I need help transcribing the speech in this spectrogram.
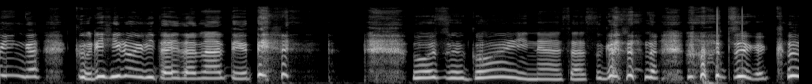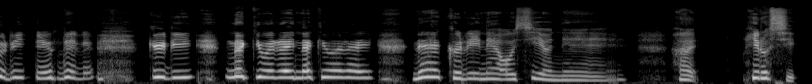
みんが栗拾いみたいだなって言ってる。お、すごいな。さすがだな。松が栗って呼んでる。栗。泣き笑い、泣き笑い。ね栗ね、美味しいよね。はい。ひろし。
